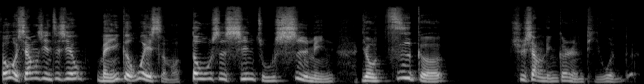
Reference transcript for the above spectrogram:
而我相信这些每一个为什么都是新竹市民有资格去向林根人提问的，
